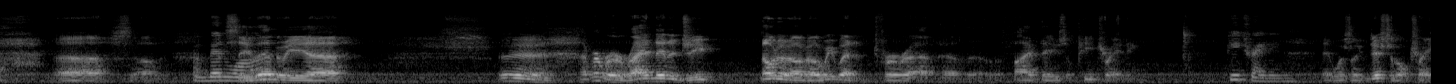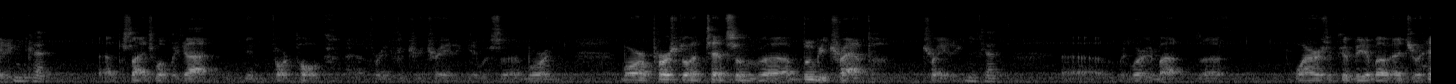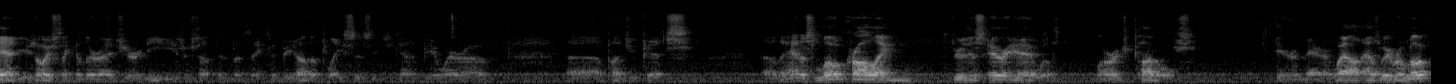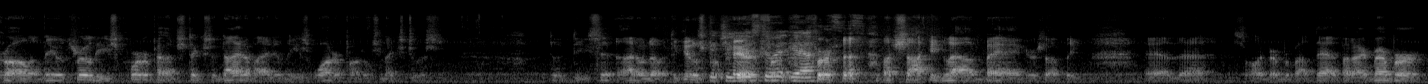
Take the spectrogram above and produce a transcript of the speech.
Uh, so, let's see, then we, uh, uh, I remember riding in a Jeep. No, no, no, no, we went for, uh, uh, five days of P training. P training, It was additional training, okay, uh, besides what we got in Fort Polk uh, for infantry training. It was, uh, more, more personal intensive, uh, booby trap training. okay, Uh, we learned about uh, wires that could be above at your head. You always think of they're at your knees or something, but they could be other places that you gotta be aware of. Uh, punji pits. Uh, they had us low crawling through this area with large puddles here and there. Well, as we were low crawling, they would throw these quarter pound sticks of dynamite in these water puddles next to us to descend, I don't know, to get us Get you prepared used to for, it, yeah. for a shocking loud bang or something. And uh, that's all I remember about that. But I remember,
